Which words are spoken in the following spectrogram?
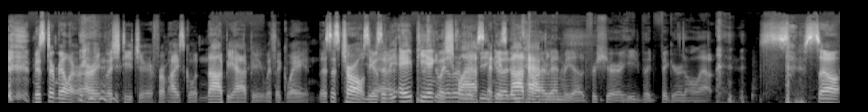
Mr. Miller, our English teacher from high school, would not be happy with Egwene. This is Charles. He was in the AP Mr. English Miller class and he's not happy. Riode, for sure. He would figure it all out. So,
